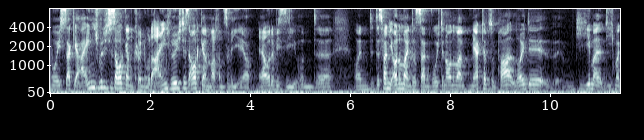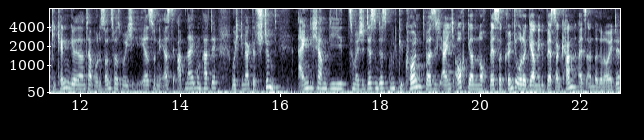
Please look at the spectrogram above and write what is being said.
wo ich sage, ja, eigentlich würde ich das auch gern können. Oder eigentlich würde ich das auch gern machen, so wie er. Ja, oder wie sie. Und, äh, und das fand ich auch nochmal interessant, wo ich dann auch nochmal bemerkt habe, so ein paar Leute die, jemals, die ich mal kennengelernt habe oder sonst was, wo ich eher so eine erste Abneigung hatte, wo ich gemerkt habe, stimmt, eigentlich haben die zum Beispiel das und das gut gekonnt, was ich eigentlich auch gerne noch besser könnte oder gerne besser kann als andere Leute.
